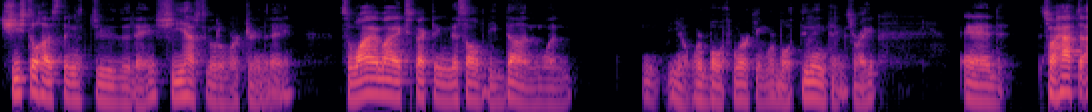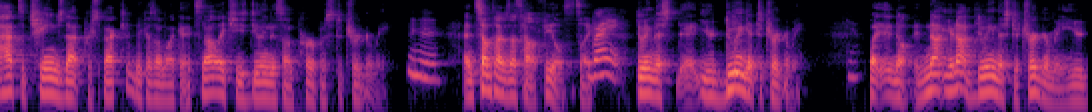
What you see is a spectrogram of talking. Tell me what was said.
She still has things to do the day. She has to go to work during the day. So why am I expecting this all to be done when you know we're both working, we're both doing things, right? And so I have to I have to change that perspective because I'm like, it's not like she's doing this on purpose to trigger me. hmm And sometimes that's how it feels. It's like right. doing this you're doing it to trigger me. But you know not you're not doing this to trigger me. You're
